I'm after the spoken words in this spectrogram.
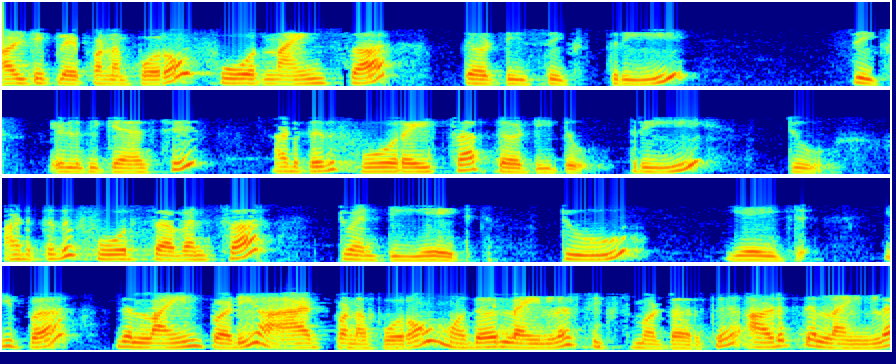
மல்டிப்ளை பண்ண போகிறோம் four nines are thirty six three six எழுதிக்காச்சு அடுத்தது four eights are thirty two three two அடுத்தது four sevens are twenty eight two eight இப்ப இந்த லைன் படி ஆட் பண்ண போறோம். முதல் லைன்ல சிக்ஸ் மட்டும் இருக்கு. அடுத்த லைன்ல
